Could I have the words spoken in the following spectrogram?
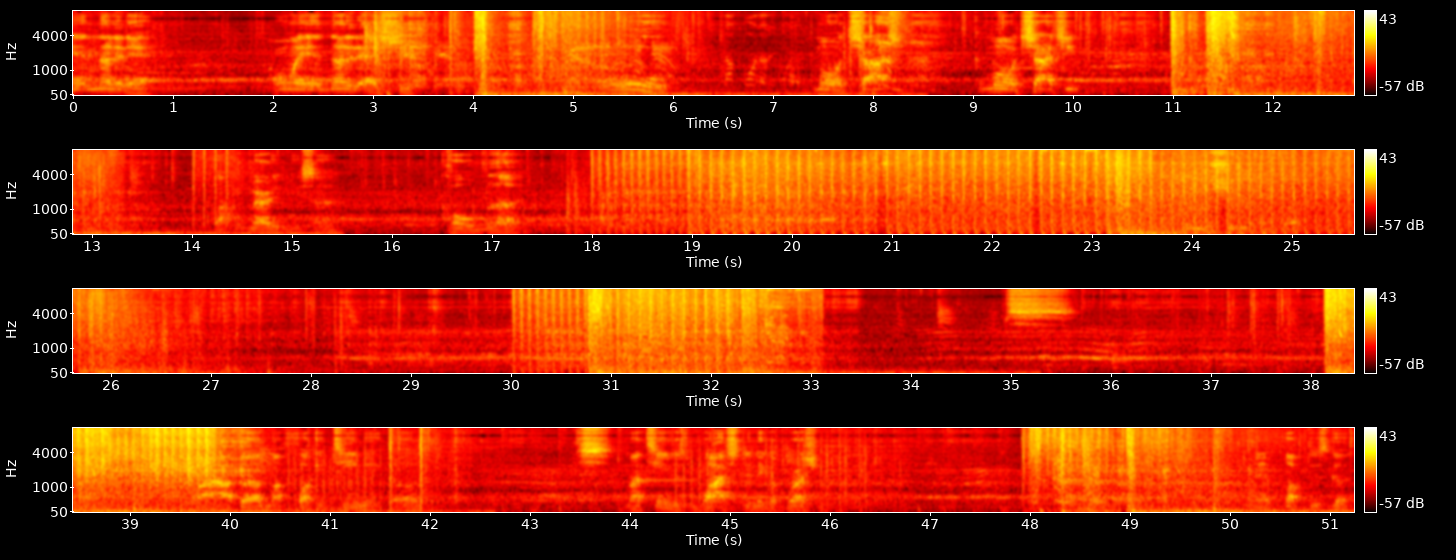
hear none of that. I don't want to hear none of that shit. Ooh. Come on, Chachi. Come on, Chachi. Fucking murdered me, son. Cold blood. Ooh, shoot him, bro. Wow, I thought that was my fucking teammate, dog. My team just watched the nigga brush me. Man, fuck this gun.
